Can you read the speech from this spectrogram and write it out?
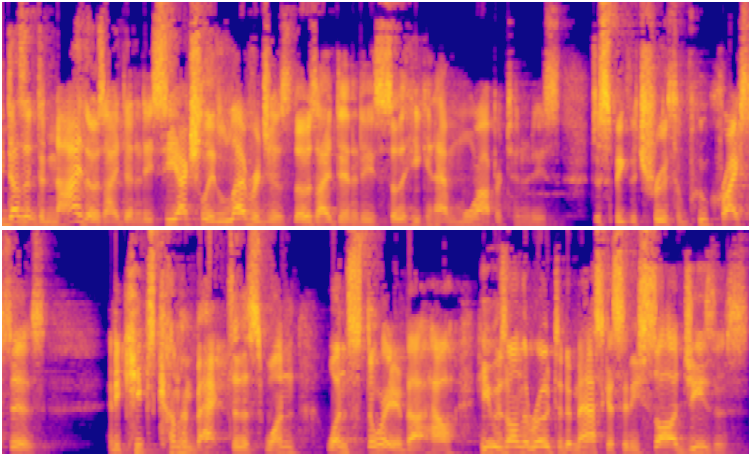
He doesn't deny those identities. He actually leverages those identities so that he can have more opportunities to speak the truth of who Christ is. And he keeps coming back to this one one story about how he was on the road to Damascus and he saw Jesus.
